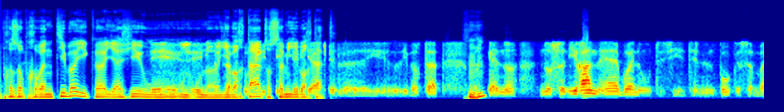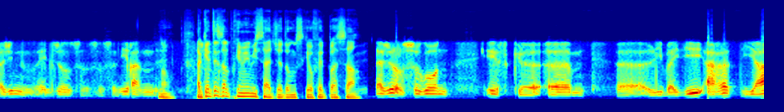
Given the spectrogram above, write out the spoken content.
presó preventiva i que hi hagi un, sí, sí, una llibertat o semillibertat. Llibertat, mm -hmm. perquè no, no se eh? Bueno, si tenen por que se'n vagin, ells no se, se n'aniran. No. Aquest és el primer missatge, doncs, que heu fet passar. El segon és que eh, eh, li vaig dir, ara hi ha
